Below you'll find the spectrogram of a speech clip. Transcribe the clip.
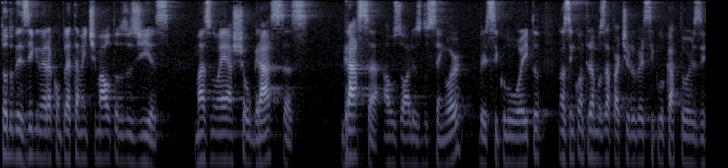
todo desígnio era completamente mal todos os dias, mas Noé achou graças, graça aos olhos do Senhor, versículo 8, nós encontramos a partir do versículo 14,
